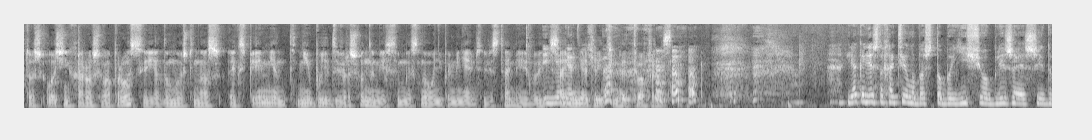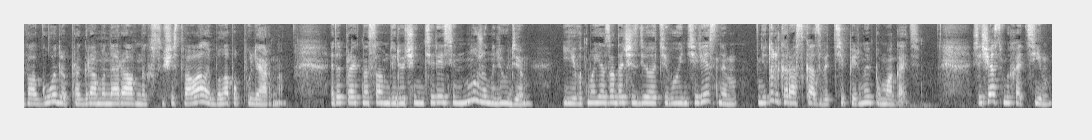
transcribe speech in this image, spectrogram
Тоже очень хороший вопрос, и я думаю, что наш эксперимент не будет завершенным, если мы снова не поменяемся местами, и вы и сами не, не ответите да? на этот вопрос. Я, конечно, хотела бы, чтобы еще ближайшие два года программа на равных существовала и была популярна. Этот проект на самом деле очень интересен, нужен людям. И вот моя задача сделать его интересным, не только рассказывать теперь, но и помогать. Сейчас мы хотим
